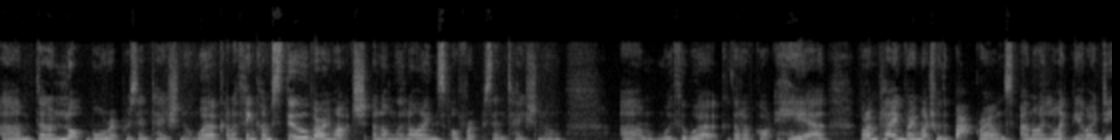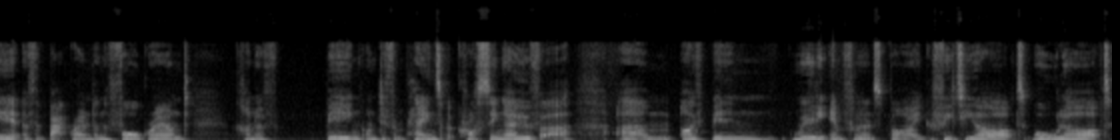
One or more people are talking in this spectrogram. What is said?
um, done a lot more representational work and I think I'm still very much along the lines of representational um, with the work that I've got here but I'm playing very much with the backgrounds and I like the idea of the background and the foreground kind of being on different planes but crossing over. Um, I've been really influenced by graffiti art, wall art,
